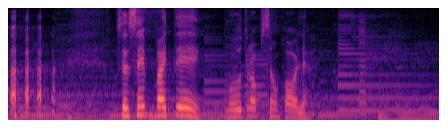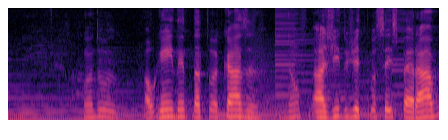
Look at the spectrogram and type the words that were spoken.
Você sempre vai ter uma outra opção para olhar. Quando alguém dentro da tua casa não agir do jeito que você esperava,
